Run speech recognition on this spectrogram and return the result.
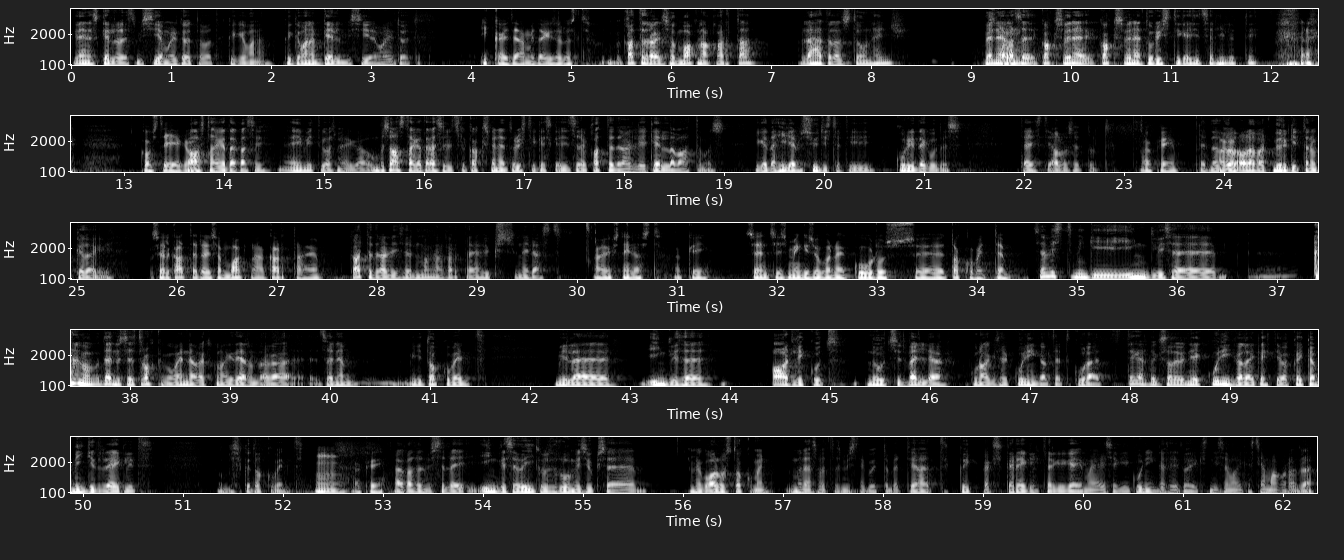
Nendest kelladest, mis siiamaani töötavad, kõige vanem, kõige vanem kell, mis siiamaani töötab. ikka ei tea midagi sellest. katedraalis on Magna Carta, lähedal on Stonehenge. venelase, kaks vene, kaks vene turisti käisid seal hiljuti, koos teiega. aasta aega tagasi, ei mitte koos meiega, umbes aasta aega tagasi olid seal kaks vene turisti, kes käisid selle katedraali kella vaatamas ja keda hiljem süüdistati kuritegudes täiesti alusetult. okay., et nad Aga- olevat mürgitanud kedagi. seal katedraalis on Magna Carta jah? katedraalis on Magna Carta jah, üks neljast. aa, üks neljast, okei okay. see on siis mingisugune kuulus äh, dokument jah? see on vist mingi inglise, ma tean nüüd sellest rohkem, kui ma enne oleks kunagi teadnud, aga see on jah mingi dokument, mille Inglise aadlikud nõudsid välja kunagiselt kuningalt, et kuule, et tegelikult võiks olla ju nii, et kuningale kehtivad ka ikka mingid reeglid. umbes sihuke dokument, mm,. okay., aga see on vist selle Inglise õigusruumi siukse nagu alusdokument mõnes mõttes, mis nagu ütleb, et jah, et kõik peaks ikka reeglite järgi käima ja isegi kuningas ei tohiks niisama õigesti jama korraldada.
